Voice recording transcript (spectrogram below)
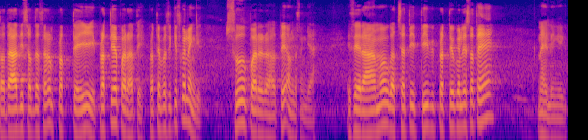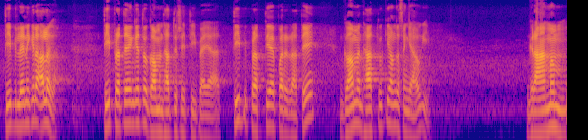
तदादि शब्द सर्व प्रत्यय प्रत्यय पर रहते, प्रत्यय पर से किसको लेंगे? सु पर रहते अंग संज्ञा। इसे राम गच्छति तीप प्रत्यय को ले सकते हैं? नहीं लेंगे। तीप लेने के लिए अलग। तीप प्रत्यय तो गम धातु से तीप आया तीप प्रत्यय पर रहते गम धातु की अंग संज्ञा होगी। ग्रामम,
